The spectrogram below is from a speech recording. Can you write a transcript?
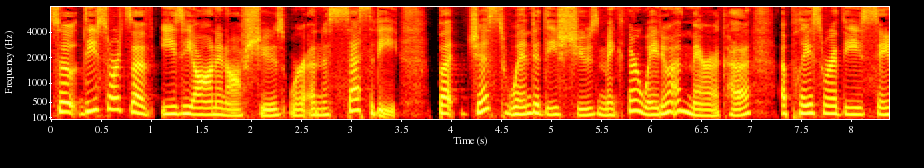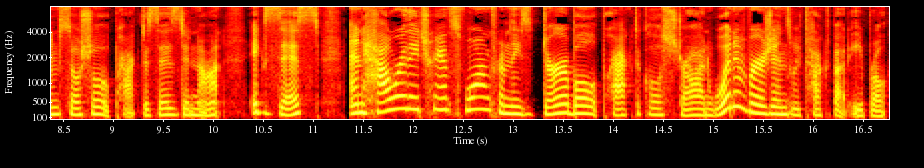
So these sorts of easy on and off shoes were a necessity. But just when did these shoes make their way to America, a place where these same social practices did not exist? And how were they transformed from these durable, practical straw and wooden versions we've talked about, April,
